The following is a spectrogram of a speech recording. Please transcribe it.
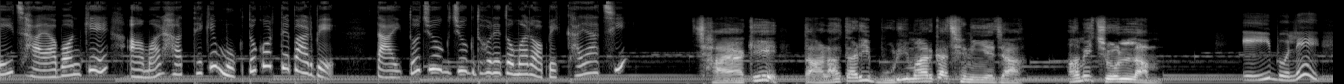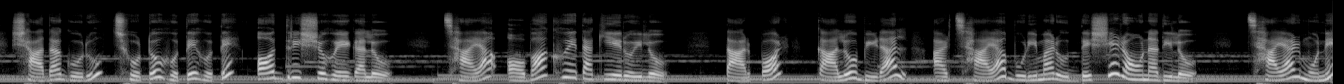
এই ছায়াবনকে আমার হাত থেকে মুক্ত করতে পারবে। তাই তো যুগ যুগ ধরে তোমার অপেক্ষায় আছি। ছায়াকে তাড়াতাড়ি বুড়িমার কাছে নিয়ে যা আমি চললাম। এই বলে সাদা গরু ছোট হতে হতে অদৃশ্য হয়ে গেল। ছায়া অবাক হয়ে তাকিয়ে রইল। তারপর কালো বিড়াল আর ছায়া বুড়িমার উদ্দেশ্যে রওনা দিল। ছায়ার মনে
